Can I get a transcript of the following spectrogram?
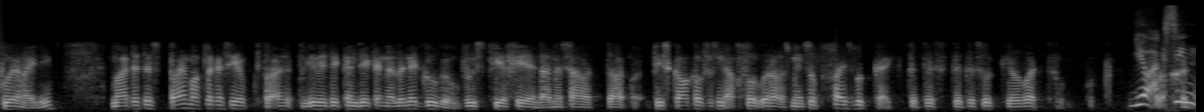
voor my nie. Maar dit is baie maklik as jy op jy weet jy kan jy kan hulle net Google Woos TV en dan is daar daar die skakels is in elk geval oral as mense op Facebook kyk. Dit is dit is ook heel wat Ja, ek sien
